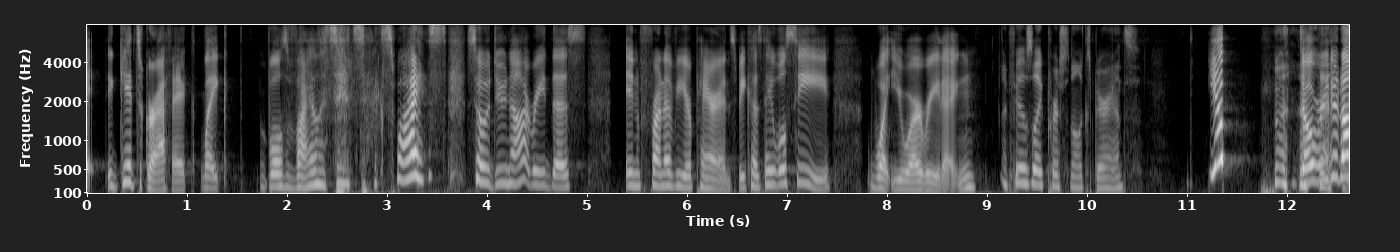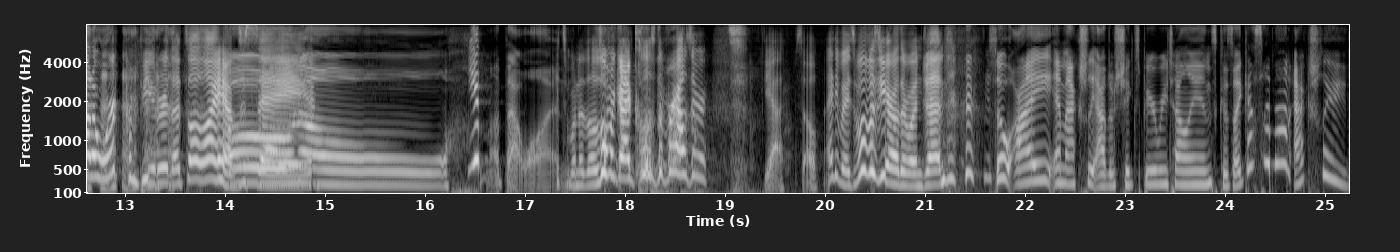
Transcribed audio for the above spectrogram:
it, it gets graphic, like both violence and sex wise. So do not read this in front of your parents because they will see what you are reading. It feels like personal experience. Yep. Don't read it on a work computer. That's all I have oh, to say. no. Yep. Not that one. It's one of those, oh my God, close the browser. Yeah. So, anyways, what was your other one, Jen? so I am actually out of Shakespeare retellings because I guess I'm not actually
